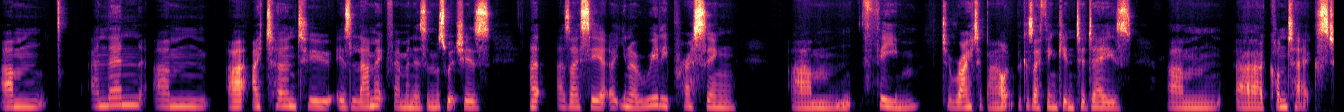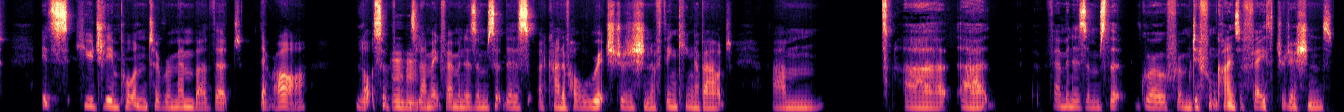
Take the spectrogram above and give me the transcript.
Um, and then um, I, I turned to Islamic feminisms, which is, uh, as I see it, you know, really pressing um, theme to write about because I think in today's um, uh, context, it's hugely important to remember that there are lots of mm-hmm. Islamic feminisms, that there's a kind of whole rich tradition of thinking about um, uh, uh, feminisms that grow from different kinds of faith traditions.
